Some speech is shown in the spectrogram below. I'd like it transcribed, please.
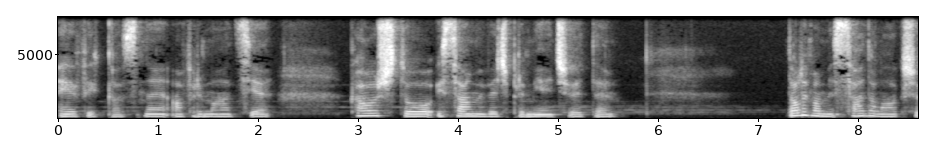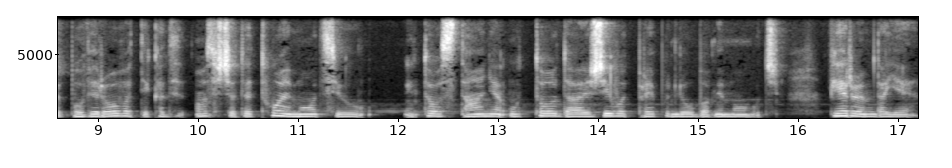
efikasne afirmacije kao što i sami već primjećujete. Da li vam je sada lakše povjerovati kad osjećate tu emociju i to stanje u to da je život prepun ljubavi moguć? Vjerujem da je.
